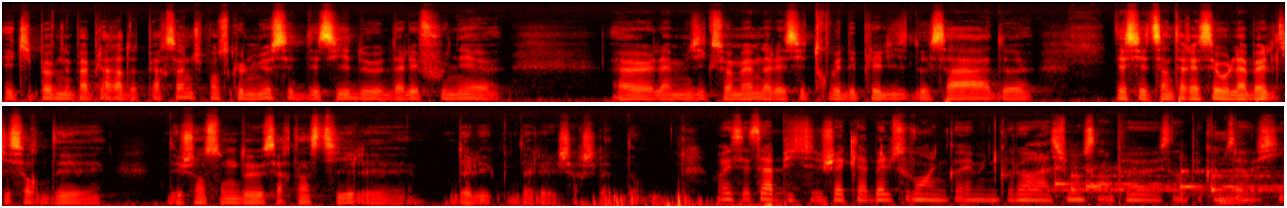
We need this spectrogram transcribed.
et qui peuvent ne pas plaire à d'autres personnes. Je pense que le mieux c'est d'essayer de- d'aller fouiner la musique soi-même, d'aller essayer de trouver des playlists de ça, de- d'essayer de s'intéresser aux labels qui sortent des, des chansons de certains styles et d'aller d'aller chercher là-dedans. Oui, c'est ça. Puis chaque label, souvent, a une, quand même une coloration. C'est un peu, c'est un peu comme ça aussi.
